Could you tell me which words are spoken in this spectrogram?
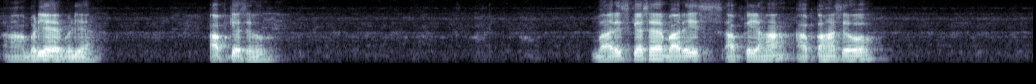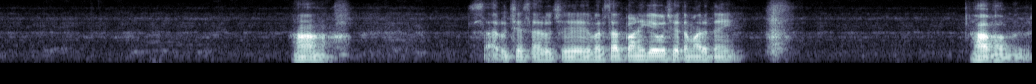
हाँ बढ़िया है बढ़िया आप कैसे हो बारिश कैसा है बारिश आपके यहाँ आप कहाँ से हो હા સારું છે સારું છે વરસાદ પાણી કેવું છે તમારે ત્યાં હા ભાવનગર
